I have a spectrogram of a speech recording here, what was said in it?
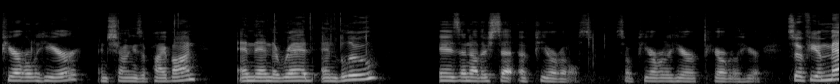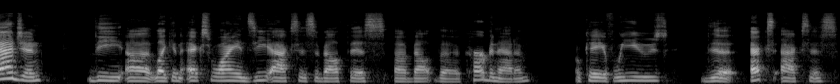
p orbital here, and showing as a pi bond. And then the red and blue is another set of p orbitals. So p orbital here, p orbital here. So if you imagine the uh, like an x, y, and z axis about this, about the carbon atom, okay, if we use the x-axis,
